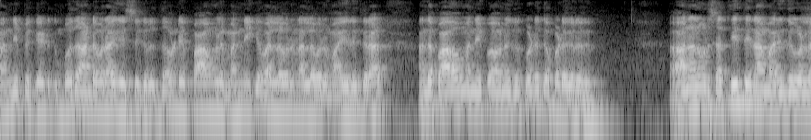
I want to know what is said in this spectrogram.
மன்னிப்பு கேட்கும்போது ஆண்டவராக இயேசு கிறிஸ்து அவனுடைய பாவங்களை மன்னிக்க வல்லவரும் நல்லவருமாக இருக்கிறார். அந்த பாவ மன்னிப்பு அவனுக்கு கொடுக்கப்படுகிறது. ஆனாலும் ஒரு சத்தியத்தை நாம் அறிந்து கொள்ள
